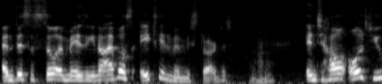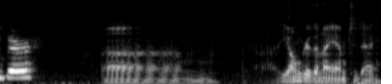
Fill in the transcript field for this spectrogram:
and this is so amazing. You know, I was eighteen when we started. And how old you were? um, younger than I am today.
